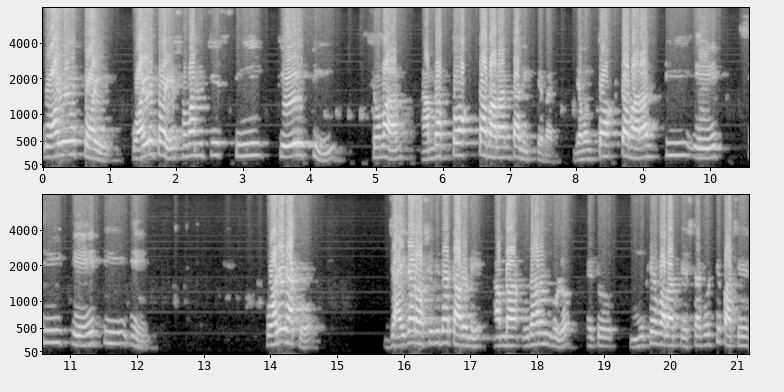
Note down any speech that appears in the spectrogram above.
কয়ে তয়ে। কয়ে তয়ে সমান হচ্ছে সি কে টি সমান আমরা তক্তা বানানটা লিখতে পারি। যেমন তক্তা বানান টি এ সি কে টি এ পরে রাখো জায়গার অসুবিধার কারণে আমরা উদাহরণগুলো একটু মুখে বলার চেষ্টা করছি, পাশে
